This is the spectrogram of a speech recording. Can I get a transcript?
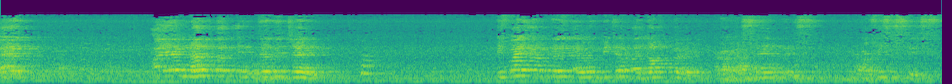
And I am not that intelligent. If I am that, I will become a doctor or a scientist or a physicist.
